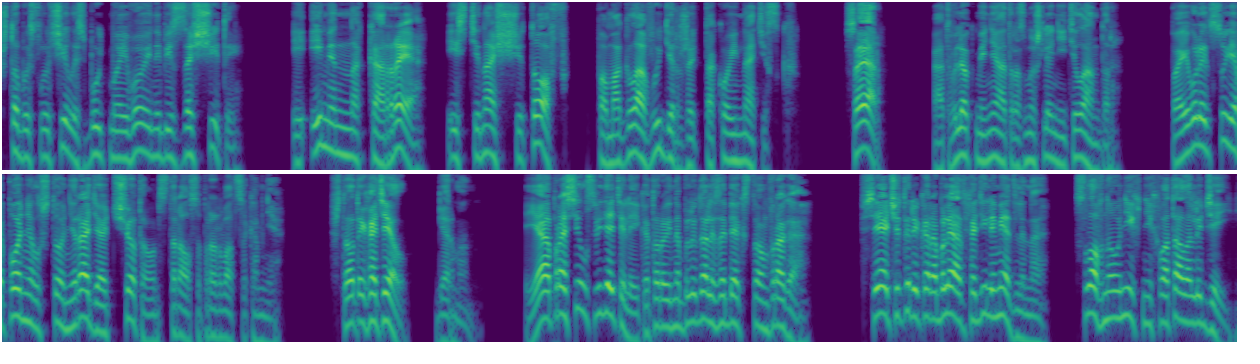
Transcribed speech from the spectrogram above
что бы случилось, будь мои воины без защиты. И именно Каре и стена щитов помогла выдержать такой натиск. «Сэр!» — отвлек меня от размышлений Тиландер. По его лицу я понял, что не ради отчета он старался прорваться ко мне. «Что ты хотел, Герман?» «Я опросил свидетелей, которые наблюдали за бегством врага. Все четыре корабля отходили медленно, словно у них не хватало людей.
